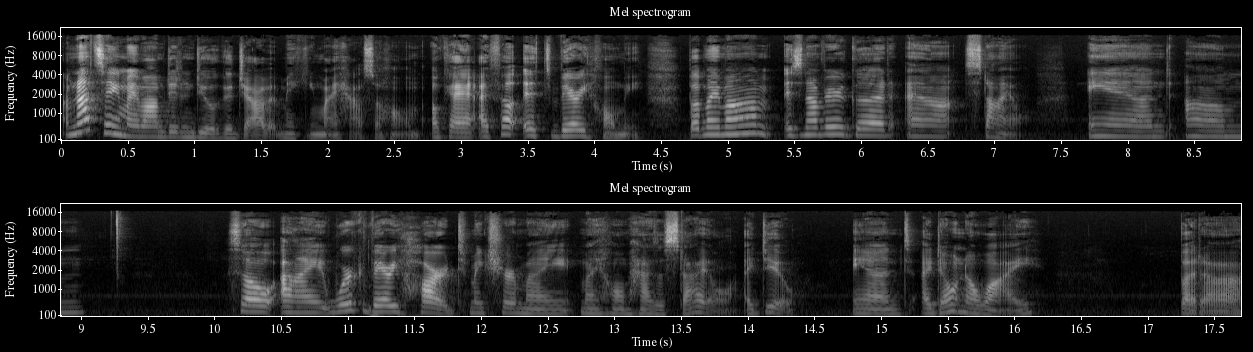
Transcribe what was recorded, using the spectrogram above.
I'm not saying my mom didn't do a good job at making my house a home. Okay? I felt it's very homey. But my mom is not very good at style. And um so I work very hard to make sure my my home has a style. I do. And I don't know why. But uh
